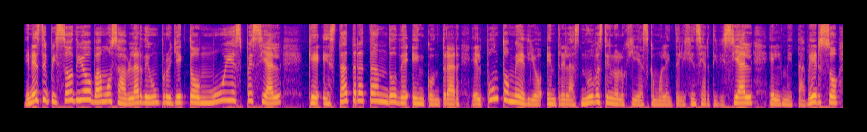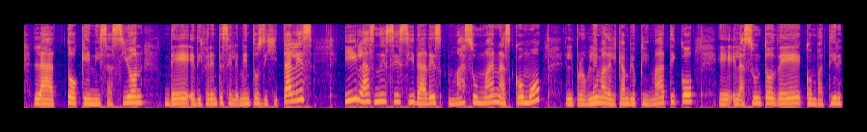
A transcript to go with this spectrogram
En este episodio vamos a hablar de un proyecto muy especial que está tratando de encontrar el punto medio entre las nuevas tecnologías como la inteligencia artificial, el metaverso, la tokenización de diferentes elementos digitales y las necesidades más humanas como el problema del cambio climático, eh, el asunto de combatir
